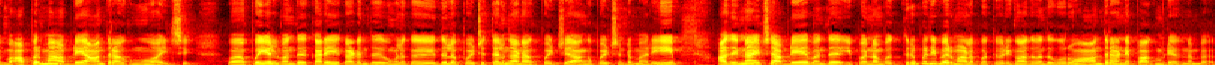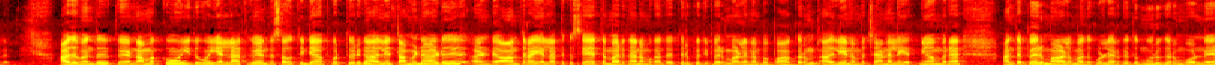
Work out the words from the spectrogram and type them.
இப்போ அப்புறமா அப்படியே ஆந்திராவுக்கு மூவ் ஆயிடுச்சு. புயல் வந்து கரையை கடந்து உங்களுக்கு இதில் போயிடுச்சு தெலுங்கானாவுக்கு போயிடுச்சு அங்கே போயிடுச்சுன்ற மாதிரி. அது என்ன ஆயிடுச்சு? அப்படியே வந்து இப்போ நம்ம திருப்பதி பெருமாளை பொறுத்த வரைக்கும் அது வந்து ஒரு ஆந்திரானே பார்க்க முடியாது நம்ம அதை. அது வந்து க- நமக்கும் இதுவும் எல்லாத்துக்குமே அந்த சவுத் இந்தியாவை பொறுத்த வரைக்கும் அதுலேயும் தமிழ்நாடு அண்ட் ஆந்திரா எல்லாத்துக்கும் சேர்த்த மாதிரி தான் நமக்கு அந்த திருப்பதி பெருமாளை நம்ம பார்க்குறோம். அதுலேயும் நம்ம சேனலில் எத்தனையோ முறை அந்த பெருமாளும் அதுக்குள்ளே இருக்கிறது முருகரும் ஒன்று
